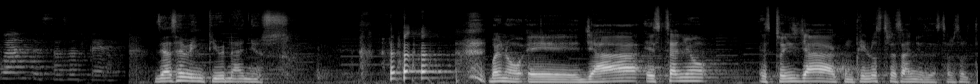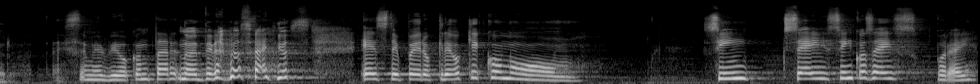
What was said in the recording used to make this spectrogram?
cuánto estás soltero? Desde hace 21 años. bueno, eh, ya este año estoy ya a cumplir los tres años de estar soltero. Se me olvidó contar, no mentira los años, este, pero creo que como cinco, seis, cinco, seis, por ahí.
